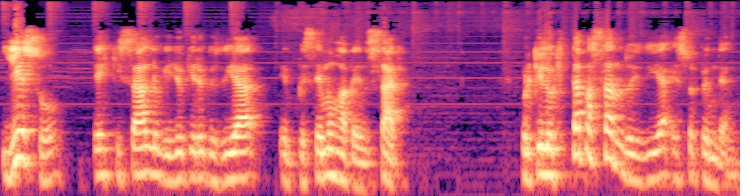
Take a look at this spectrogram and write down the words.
Y eso es quizás lo que yo quiero que hoy día empecemos a pensar. Porque lo que está pasando hoy día es sorprendente.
